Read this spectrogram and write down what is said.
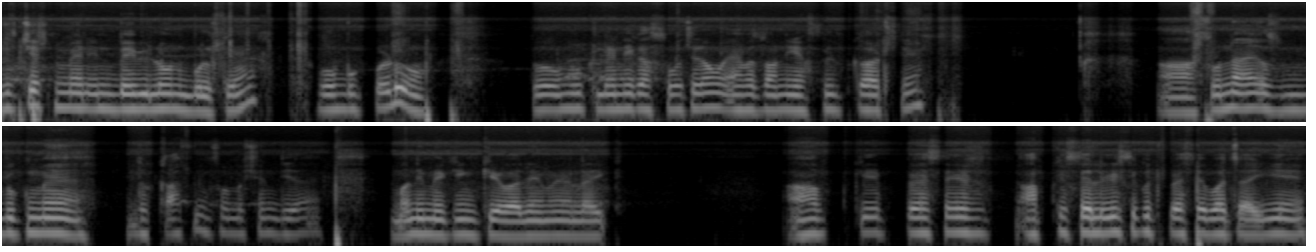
richest man in Babylon बोल के वो बुक पढ़ूँ? तो बुक लेने का सोच रहा हूँ अमेज़ोन या फ्लिपकार्ट से। आ, सुना है उस बुक में तो काफ़ी इन्फॉर्मेशन दिया है मनी मेकिंग के बारे में लाइक आपके पैसे आपके सैलरी से कुछ पैसे बचाइए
